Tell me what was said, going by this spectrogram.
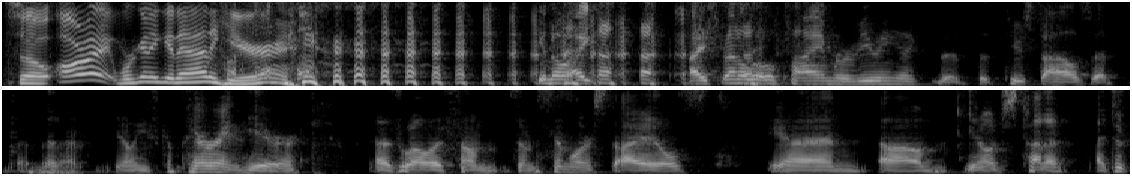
So, all right, we're gonna get out of here. You know, I I spent a little time reviewing the, the, the two styles that that are you know he's comparing here, as well as some some similar styles, and um, you know just kind of I took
